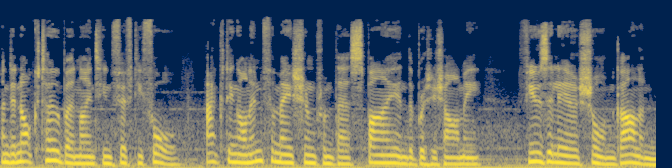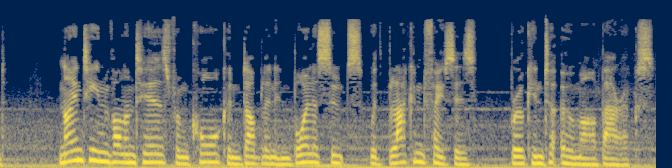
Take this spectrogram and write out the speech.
and in October 1954, acting on information from their spy in the British Army, Fusilier Sean Garland, 19 volunteers from Cork and Dublin in boiler suits with blackened faces broke into Omagh barracks.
